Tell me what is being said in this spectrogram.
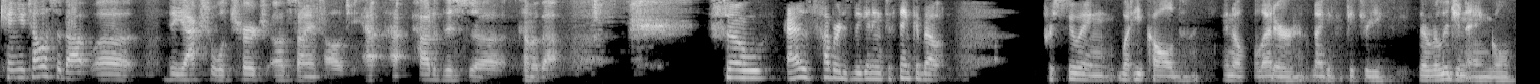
can, you tell us about uh, the actual Church of Scientology? How, how, how did this uh, come about? So, as Hubbard is beginning to think about pursuing what he called in a letter of 1953 the religion angle.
